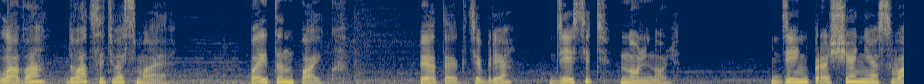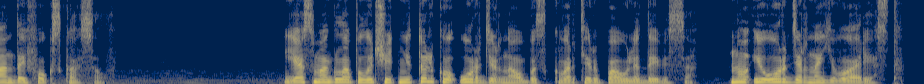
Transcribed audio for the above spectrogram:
Глава 28. Пейтон Пайк. 5 октября, 10.00. День прощания с Вандой Фокскасл. Я смогла получить не только ордер на обыск квартиры Пауля Дэвиса, но и ордер на его арест.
